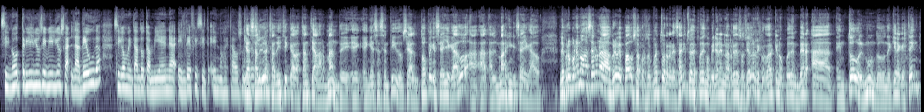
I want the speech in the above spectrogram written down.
sino trillions y billions, o sea, la deuda sigue aumentando también eh, el déficit en los Estados Unidos. Que ha salido estadística bastante alarmante en, ese sentido, o sea, el tope que se ha llegado, al margen que se ha llegado. Le proponemos hacer una breve pausa, por supuesto, regresar y ustedes pueden opinar en las redes sociales. Recordar que nos pueden ver en todo el mundo, donde quiera que estén,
